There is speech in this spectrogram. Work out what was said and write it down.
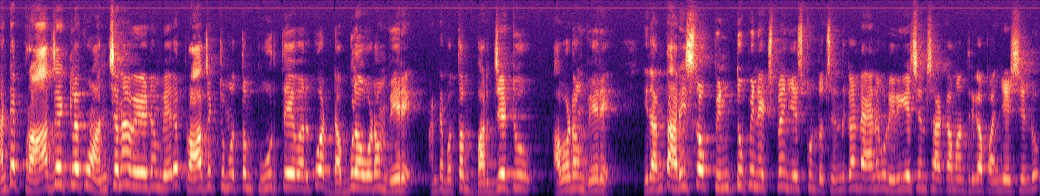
అంటే ప్రాజెక్టులకు అంచనా వేయడం వేరే ప్రాజెక్టు మొత్తం పూర్తయ్యే వరకు ఆ డబ్బులు అవ్వడం వేరే. అంటే మొత్తం బడ్జెట్ అవ్వడం వేరే. ఇదంతా Harish Rao pin to pin explain చేసుకుంటూ వచ్చింది. ఎందుకంటే ఆయన కూడా ఇరిగేషన్ శాఖ మంత్రిగా పనిచేసిండు.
